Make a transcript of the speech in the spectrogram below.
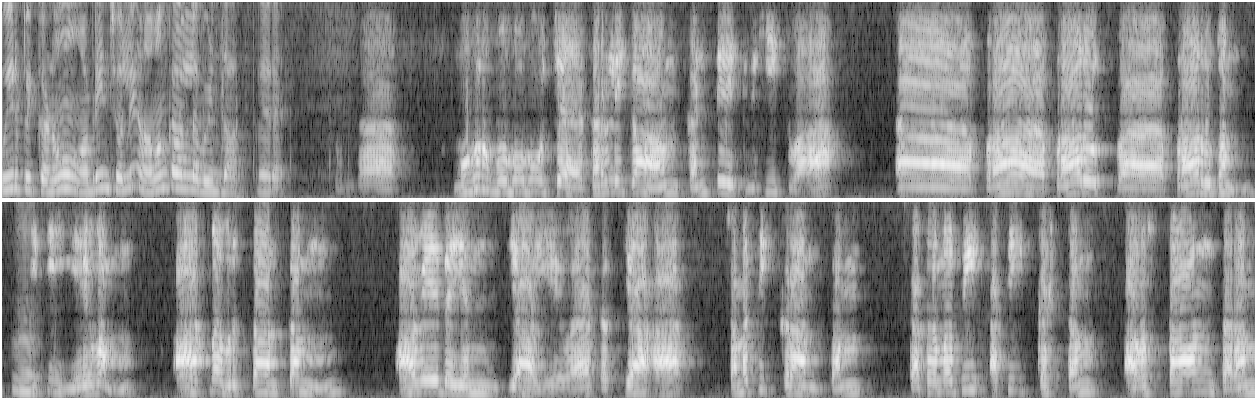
உயிர்ப்பிக்கணும் அப்படின்னு சொல்லி அவன் காலில் விழுந்தா வேற. मुहुर्मुहुः च तरलिकां कण्ठे गृहीत्वा प्रारु प्रारुधम् इति एवम् आत्मवृत्तान्तम् आवेदयन्त्या एव तस्याः समतिक्रान्तं कथमपि अतिकष्टम् अवस्थान्तरम्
